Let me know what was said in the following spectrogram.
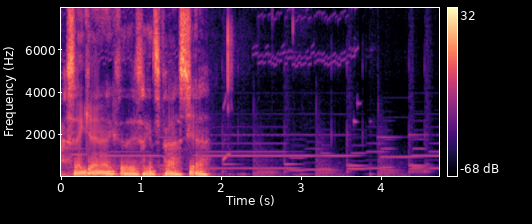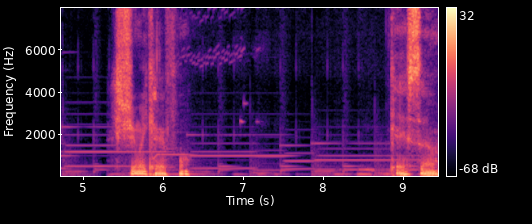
I say again, 30 seconds past, yeah. Extremely careful. Okay, so.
